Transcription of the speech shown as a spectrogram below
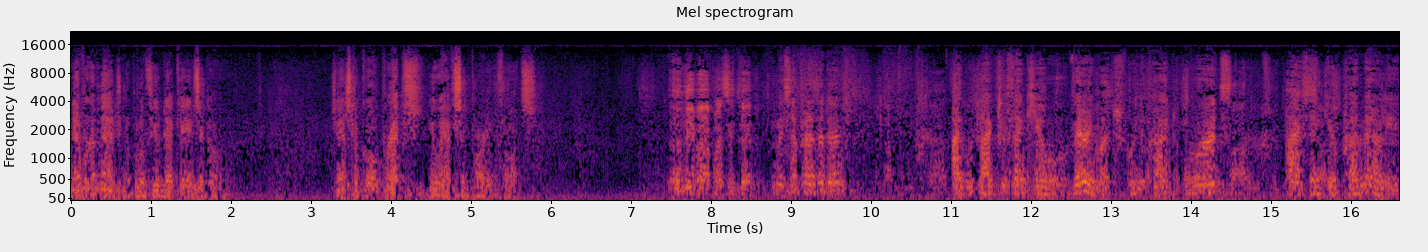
never imaginable a few decades ago. Chancellor Kohl, perhaps you have some parting thoughts. Mr. President, I would like to thank you very much for your kind words. I thank you primarily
